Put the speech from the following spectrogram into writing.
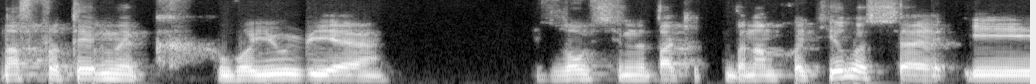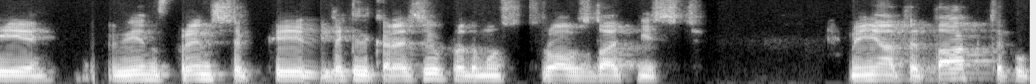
Наш противник воює зовсім не так, як би нам хотілося, і він, в принципі, декілька разів продемонстрував здатність міняти тактику.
